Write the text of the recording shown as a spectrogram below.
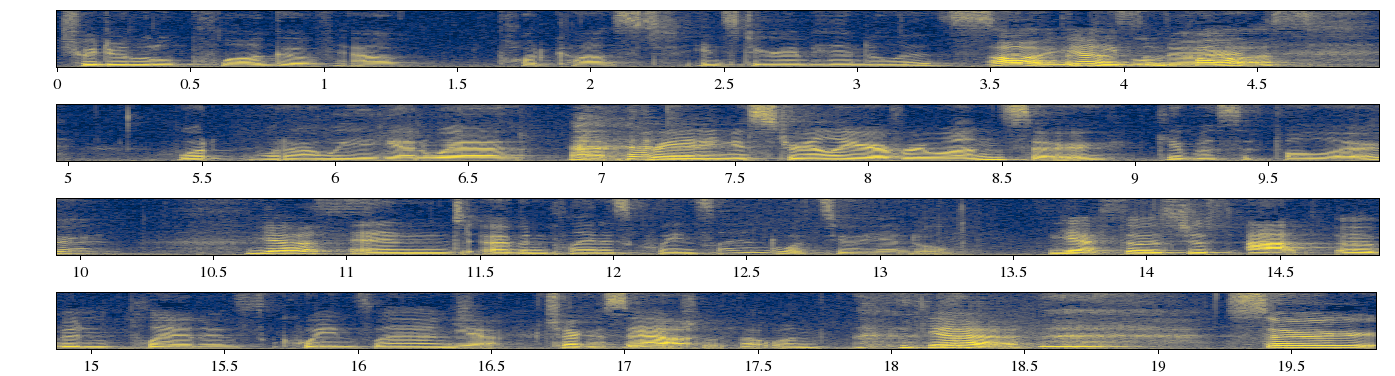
Should we do a little plug of our podcast Instagram handle is? so oh that the yes, people of know? course. What What are we again? We're at Creating Australia, everyone. So give us a follow. Yes. And Urban Planners Queensland. What's your handle? yeah. So it's just at Urban Planners Queensland. Yeah, check us out. sure that one. Yeah. So,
